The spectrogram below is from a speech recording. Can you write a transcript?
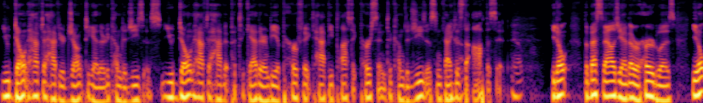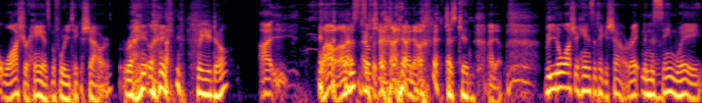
you don't have to have your junk together to come to Jesus. You don't have to have it put together and be a perfect, happy plastic person to come to Jesus. In fact, it's the opposite. Yep. You don't. The best analogy I've ever heard was you don't wash your hands before you take a shower, right? Like, But you don't? I, wow, I'm missing something. I know, Just kidding. I know, but you don't wash your hands to take a shower, right? And in the same way,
